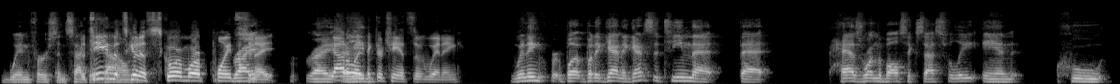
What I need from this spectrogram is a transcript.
win first and second. The team down. that's going to score more points right, tonight, right? Gotta I like mean, their chance of winning. Winning, for, but but again against a team that that has run the ball successfully and who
